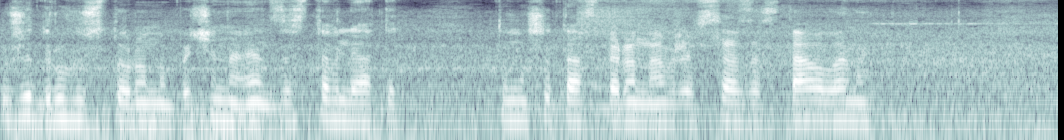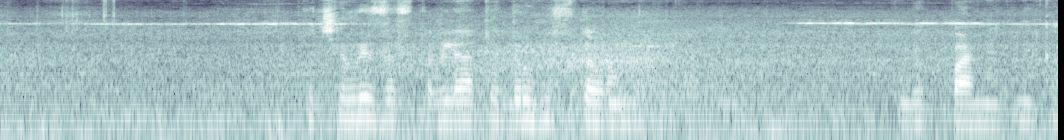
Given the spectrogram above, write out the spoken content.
вже другу сторону починають заставляти, тому що та сторона вже вся заставлена. Почали заставляти другу сторону від пам'ятника.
